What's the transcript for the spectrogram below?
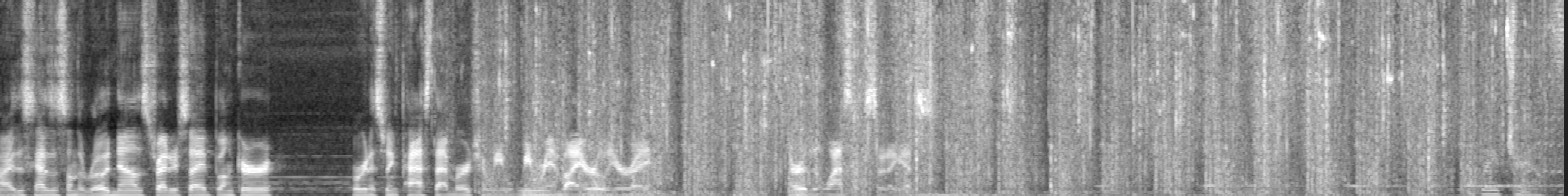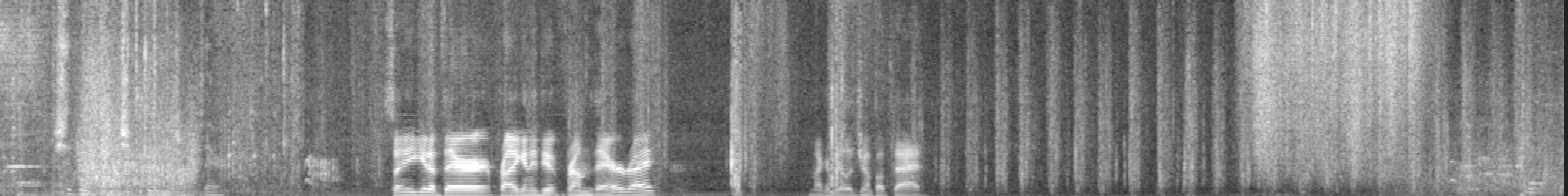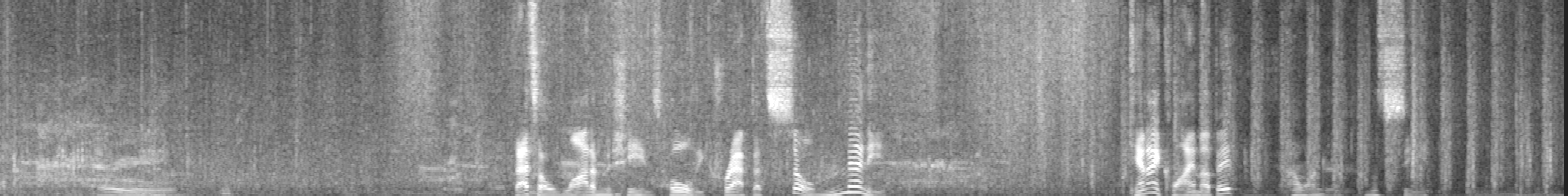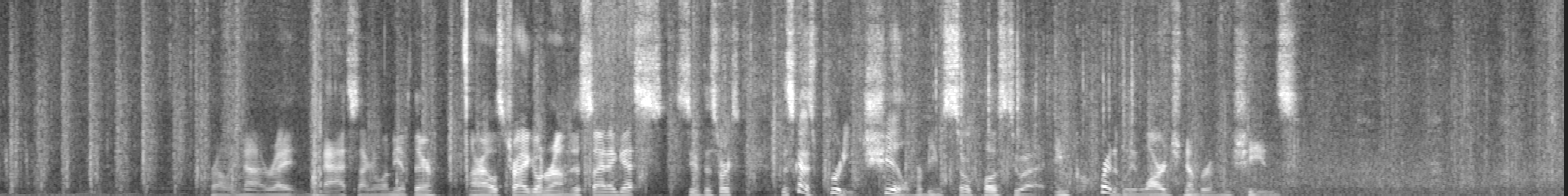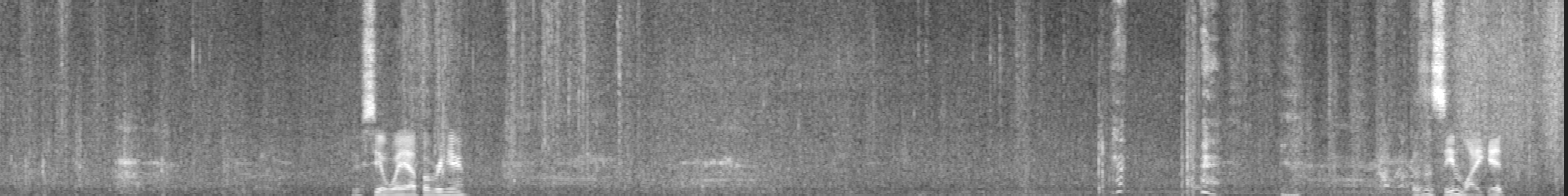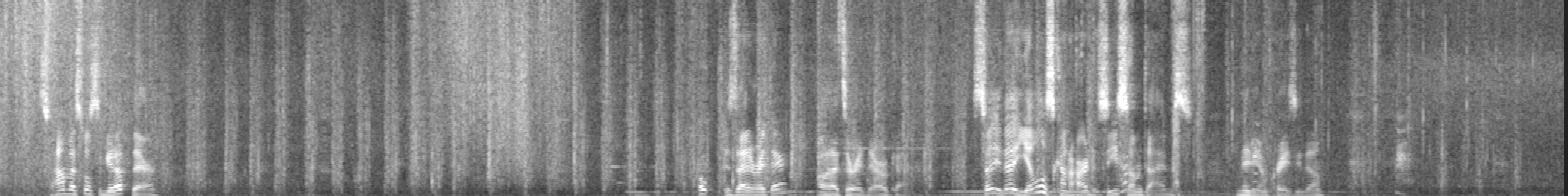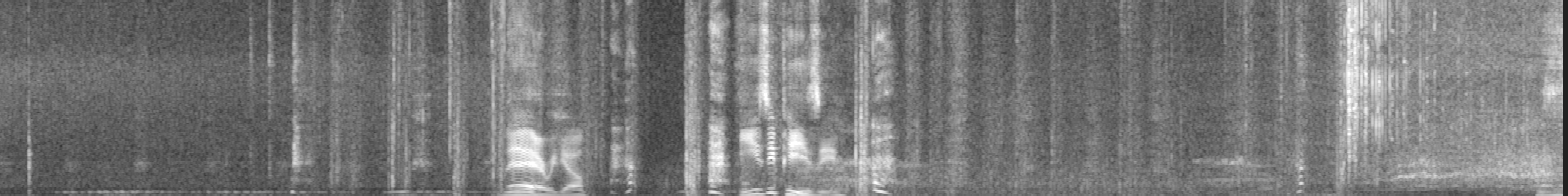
Alright, this has us on the road now. The Strider site bunker. We're gonna swing past that merchant we we ran by earlier, right? Or the last episode, I guess. A Brave Trail. Should be a of dreaming up there. So you get up there, probably gonna do it from there, right? I'm not gonna be able to jump up that. That's a lot of machines. Holy crap, that's so many. Can I climb up it? I wonder. Let's see. Probably not, right? Nah, it's not gonna let me up there. All right, let's try going around this side, I guess. See if this works. This guy's pretty chill for being so close to an incredibly large number of machines. Do you see a way up over here? Doesn't seem like it. So how am I supposed to get up there? Oh, is that it right there? Oh, that's it right there. Okay. So that yellow's kind of hard to see sometimes. Maybe I'm crazy though. There we go. Easy peasy.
